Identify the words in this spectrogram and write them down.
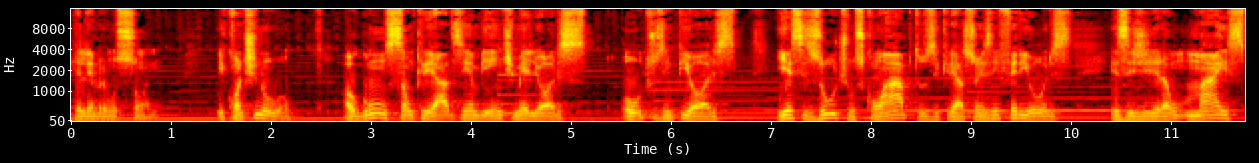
relembra Mussoni. E continuam. Alguns são criados em ambientes melhores, outros em piores. E esses últimos, com hábitos e criações inferiores, exigirão mais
